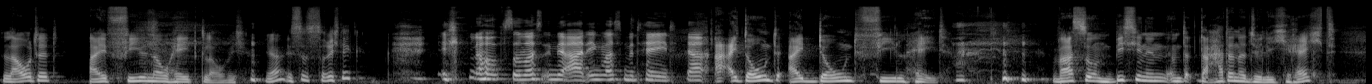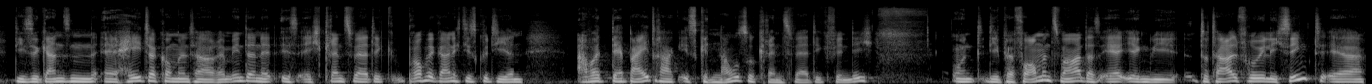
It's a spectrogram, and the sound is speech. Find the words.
lautet I Feel No Hate, glaube ich. Ja, ist das richtig? Ich glaube, sowas in der Art, irgendwas mit Hate, ja. I don't, I don't feel hate. Was so ein bisschen, in, und da hat er natürlich recht, diese ganzen äh, Hater-Kommentare im Internet ist echt grenzwertig, brauchen wir gar nicht diskutieren. Aber der Beitrag ist genauso grenzwertig, finde ich. Und die Performance war, dass er irgendwie total fröhlich singt. Er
